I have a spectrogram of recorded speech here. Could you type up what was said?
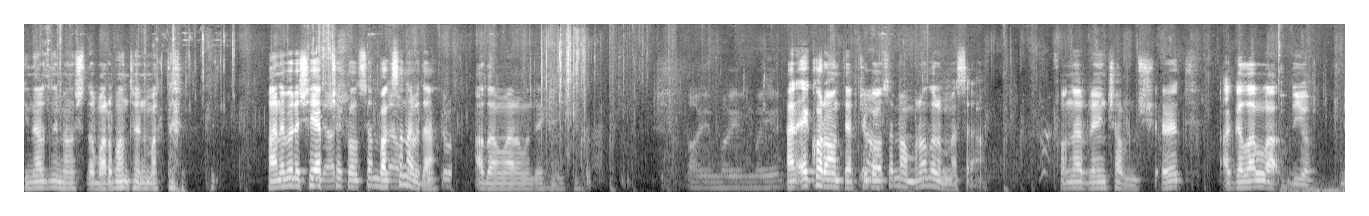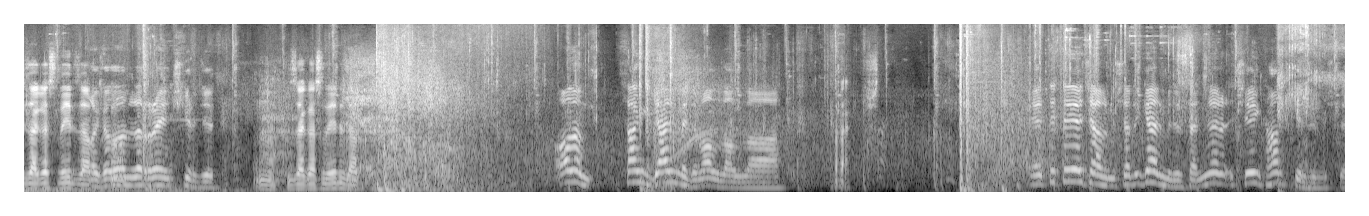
dinar dedim yanlışlıkla Valorant oynamakta. hani böyle şey Dinar. yapacak olsan baksana bir daha. Adam var mı diye. Bakayım bakayım bakayım. Hani eco round yapacak Yok. olsam ben bunu alırım mesela. Soner range almış. Evet. Agalarla diyor. Biz agası değiliz artık. Agalarla range gireceğiz. Hı, Biz agası değiliz artık. Oğlum sen gelmedin Allah Allah. Bırak işte. ETT'ye çağırmış hadi gelmedin sen. Ne şey hunt geldin işte.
